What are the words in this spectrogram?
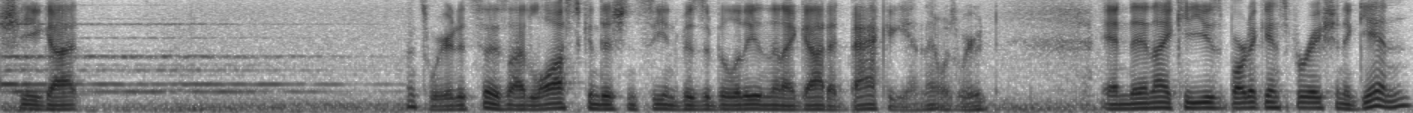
She got... That's weird. It says I lost Condition C invisibility, and then I got it back again. That was weird. And then I could use Bardic Inspiration again.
